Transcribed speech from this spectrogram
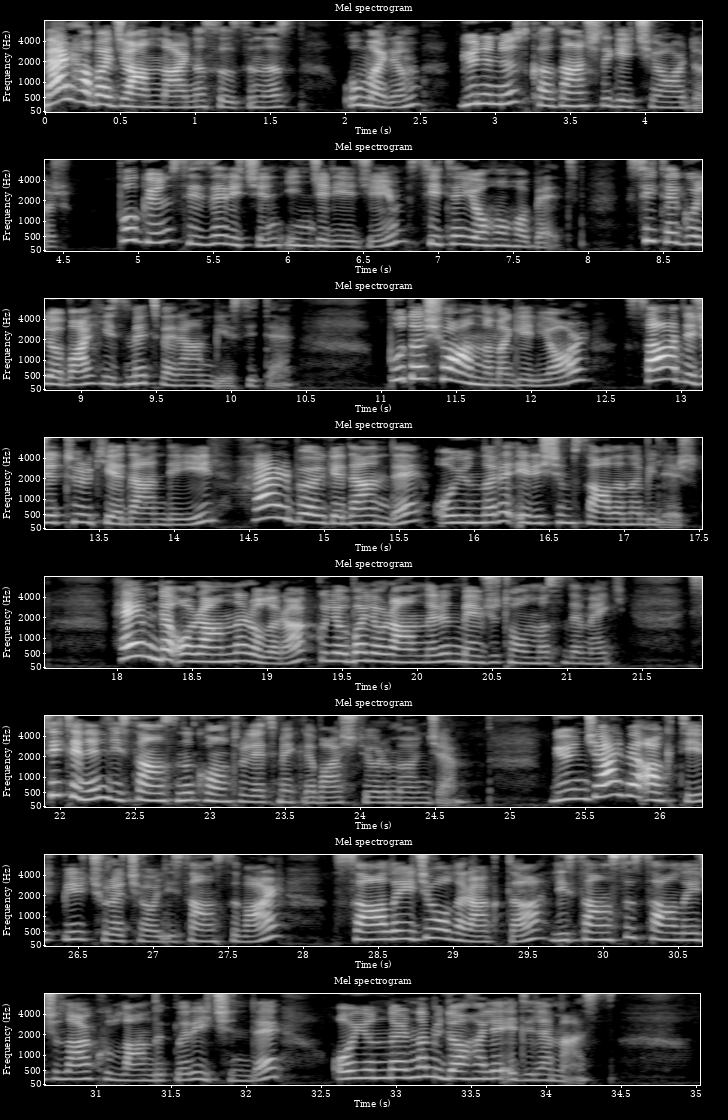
Merhaba canlar, nasılsınız? Umarım gününüz kazançlı geçiyordur. Bugün sizler için inceleyeceğim site Yohohobet. Site global hizmet veren bir site. Bu da şu anlama geliyor. Sadece Türkiye'den değil, her bölgeden de oyunlara erişim sağlanabilir. Hem de oranlar olarak global oranların mevcut olması demek. Sitenin lisansını kontrol etmekle başlıyorum önce. Güncel ve aktif bir Curaçao lisansı var. Sağlayıcı olarak da lisanslı sağlayıcılar kullandıkları için de oyunlarına müdahale edilemez.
